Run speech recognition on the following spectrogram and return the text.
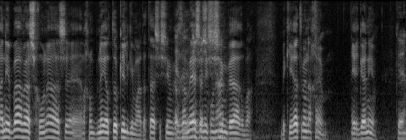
אני בא מהשכונה שאנחנו בני אותו גיל כמעט, אתה 65, איזה, איזה אני שכונה? 64. בקריית מנחם, ארגנים. כן.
